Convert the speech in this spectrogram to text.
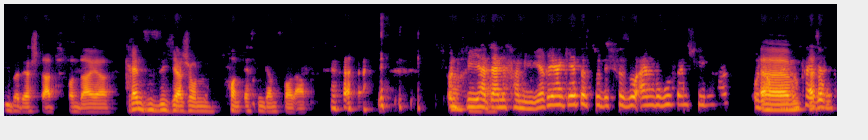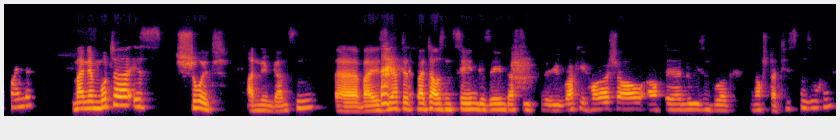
über der Stadt, von daher grenzen sie sich ja schon von Essen ganz doll ab. Und Ach wie ja. hat deine Familie reagiert, dass du dich für so einen Beruf entschieden hast? Oder auch Ähm, Umfeld, also- deine Freunde? Meine Mutter ist schuld an dem Ganzen, äh, weil sie hatte 2010 gesehen, dass sie für die Rocky Horror Show auf der Luisenburg noch Statisten suchen.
